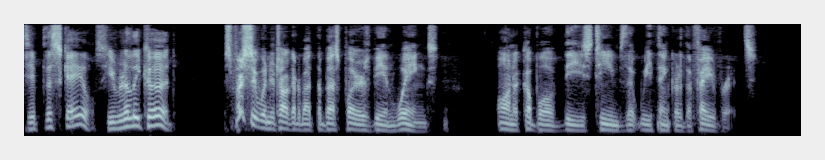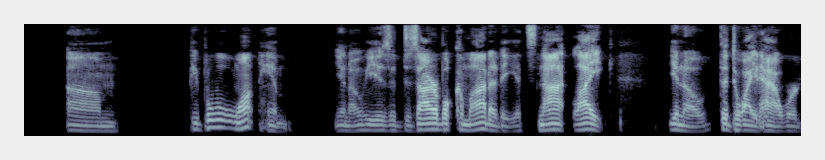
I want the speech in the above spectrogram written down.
tip the scales. He really could, especially when you're talking about the best players being wings on a couple of these teams that we think are the favorites. Um, people will want him. You know, he is a desirable commodity. It's not like you know the Dwight Howard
